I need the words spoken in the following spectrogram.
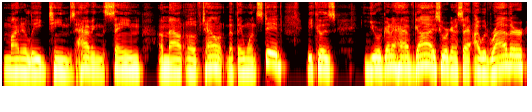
minor league teams having the same amount of talent that they once did because you're going to have guys who are going to say, I would rather,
